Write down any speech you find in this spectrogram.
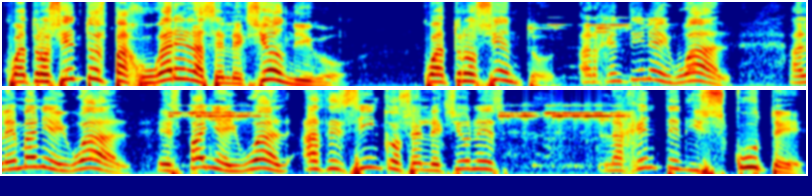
400 para jugar en la selección, digo. 400. Argentina igual. Alemania igual. España igual. Hace cinco selecciones. La gente discute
